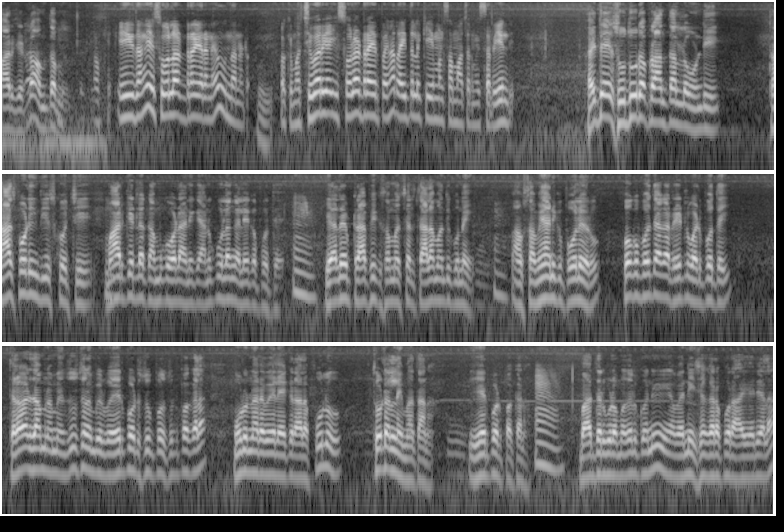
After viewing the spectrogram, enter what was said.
మార్కెట్లో అమ్ముతాము ఓకే. ఈ విధంగా ఈ సోలార్ డ్రైయర్ అనేది ఉందన్నట్టు. ఓకే మరి చివరిగా ఈ సోలార్ డ్రైయర్ పైన రైతులకి ఏమైనా సమాచారం ఇస్తారు? ఏంది? అయితే సుదూర ప్రాంతాల్లో ఉండి ట్రాన్స్పోర్టింగ్ తీసుకొచ్చి మార్కెట్లకు అమ్ముకోవడానికి అనుకూలంగా లేకపోతే మ్మ్. ఇవాళ రేపు ట్రాఫిక్ సమస్యలు చాలా మందికి ఉన్నాయి. ఆ సమయానికి పోలేరు. పోకపోతే అక్కడ రేట్లు పడిపోతాయి. తెల్లవారుజామున మేము చూస్తున్నాం మీరు ఎయిర్పోర్ట్ చుట్టూ చుట్టుపక్కల మూడున్నర వేల ఎకరాల పూలు తోటలున్నాయి మా తాన. ఈ ఎయిర్పోర్ట్ పక్కన. బాద్దర్ కూడా మొదలుకొని అవన్నీ శంకరపూర్ ఆ ఏరియాలో.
